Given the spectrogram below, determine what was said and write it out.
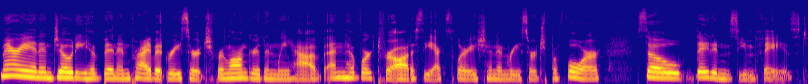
Marion and Jody have been in private research for longer than we have and have worked for Odyssey Exploration and Research before, so they didn't seem fazed.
